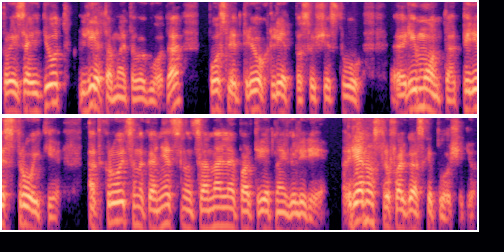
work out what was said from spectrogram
произойдет летом этого года, после трех лет по существу э, ремонта, перестройки, откроется, наконец, Национальная портретная галерея рядом с Трафальгарской площадью.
